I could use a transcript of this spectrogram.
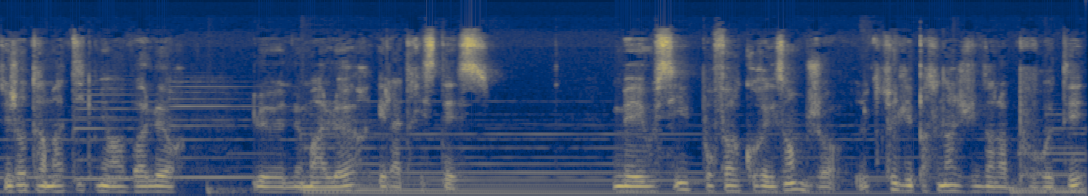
ce genre dramatique met en valeur le, malheur et la tristesse. Mais aussi, pour faire un court exemple, genre, tous les personnages vivent dans la pauvreté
